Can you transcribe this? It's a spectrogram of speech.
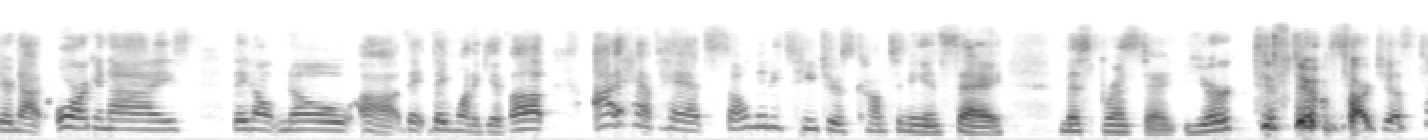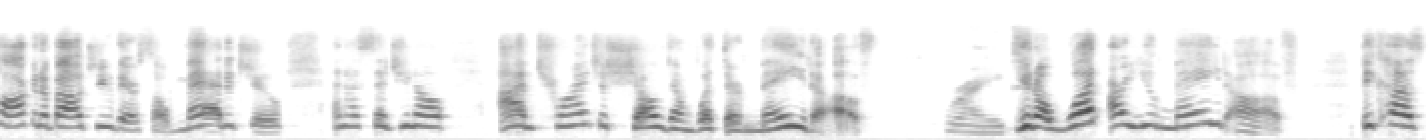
they're not organized. They don't know. Uh, they they want to give up. I have had so many teachers come to me and say, Miss Brinston, your two students are just talking about you. They're so mad at you. And I said, you know, I'm trying to show them what they're made of. Right. You know, what are you made of? Because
